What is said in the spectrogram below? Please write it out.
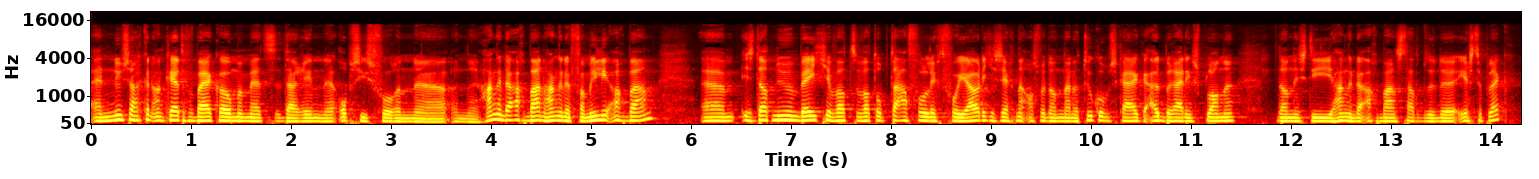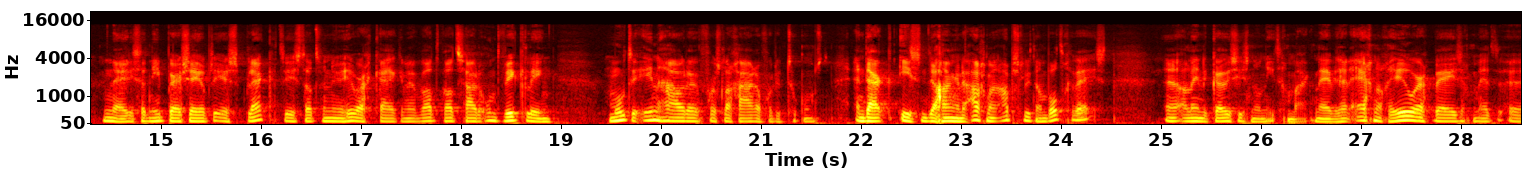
en nu zag ik een enquête voorbij komen met daarin opties voor een, een hangende achtbaan, hangende familieachtbaan. Um, is dat nu een beetje wat, wat op tafel ligt voor jou? Dat je zegt, nou, als we dan naar de toekomst kijken, uitbreidingsplannen, dan is die hangende achtbaan staat op de, eerste plek? Nee, die staat niet per se op de eerste plek. Het is dat we nu heel erg kijken naar wat, wat zou de ontwikkeling moeten inhouden voor Slagharen voor de toekomst. En daar is de hangende achtbaan absoluut aan bod geweest. Uh, alleen de keuze is nog niet gemaakt. Nee, we zijn echt nog heel erg bezig met uh,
